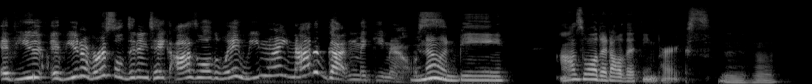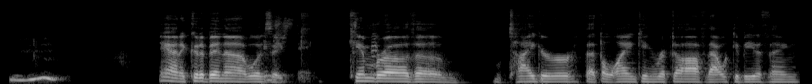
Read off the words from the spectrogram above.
if you if Universal didn't take Oswald away, we might not have gotten Mickey Mouse. No, it'd be Oswald at all the theme parks. hmm hmm Yeah, and it could have been uh, what was it, Interesting. Kimbra the tiger that the Lion King ripped off? That could be the thing.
